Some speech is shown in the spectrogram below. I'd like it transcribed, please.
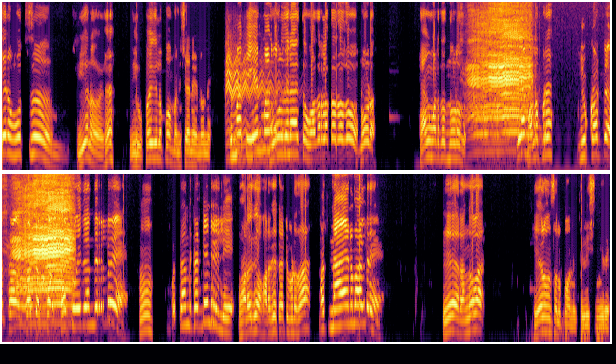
ಏನು ಹುಚ್ಚ? ಏನು ಹೇ ನೀ ಉಪಯೋಗಿಲ್ಲಪ್ಪ ಮನುಷ್ಯನ ಏನು ಮತ್ ಏನ್ ಮಾಡ್ರಿ ಮೂರ್ ದಿನ ಆಯ್ತು ಒದರ್ಲತ್ತದ ಅದು ನೋಡು. ಹೆಂಗ್ ಮಾಡ್ತದ ನೋಡೋದು. ಸ್ವಲ್ಪ ರೀ. ನೀವು ಕಟ್ ಕಟ್ ಒಯ್ದ ಅಂದ್ರಲ್ರಿ? ಹ್ಮ್. ತಂದ್ ಕಟ್ಟೇನ್ರಿ ಇಲ್ಲಿ. ಹೊರಗೆ ಹೊರಗೆ ಕಟ್ಟಿ ಬಿಡದ? ಮತ್ ನಾ ಏನ್ ಮಾಡ್ರಿ ಏ ರಂಗವ ಹೇಳು ಒಂದ್ ಸ್ವಲ್ಪ ಅವ್ನಿಗೆ ತಿಳಿಸಿ ನೀರಿ.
